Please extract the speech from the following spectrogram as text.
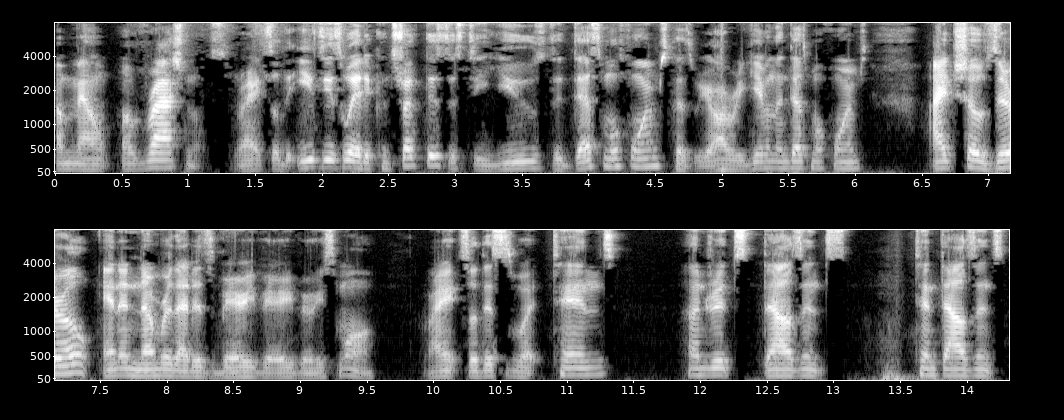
amount of rationals, right? So the easiest way to construct this is to use the decimal forms because we're already given the decimal forms. I chose zero and a number that is very, very, very small, right? So this is what tens, hundreds, thousands, ten thousandths,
